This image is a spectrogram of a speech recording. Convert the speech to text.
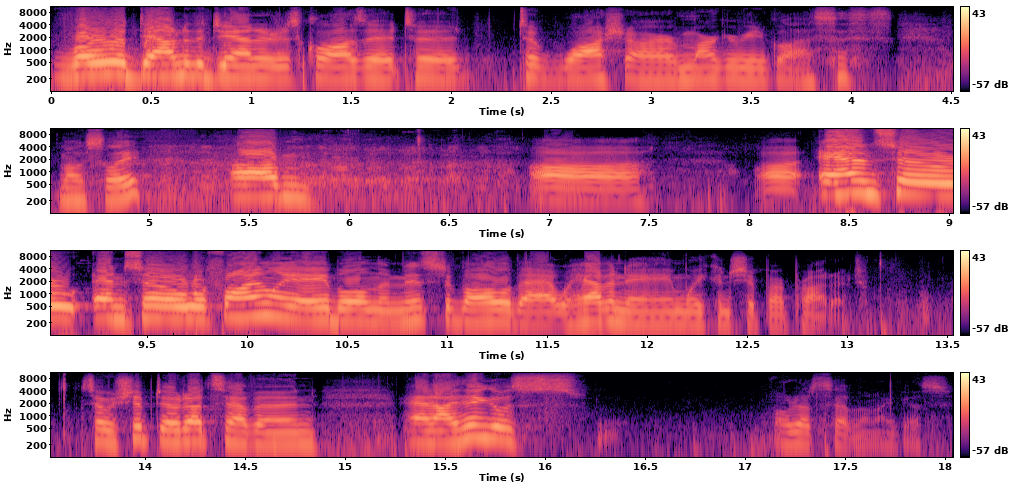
roll it down to the janitor's closet to, to wash our margarita glasses, mostly. Um, uh, uh, and so, and so we're finally able, in the midst of all of that, we have a name, we can ship our product. So we shipped 0.7, and I think it was 0.7, I guess.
